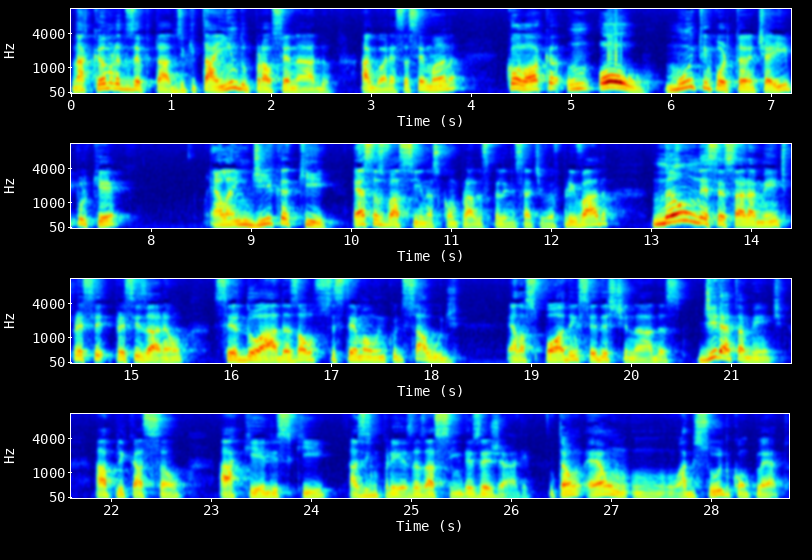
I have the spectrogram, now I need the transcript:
na Câmara dos Deputados e que está indo para o Senado agora essa semana, coloca um ou muito importante aí, porque ela indica que essas vacinas compradas pela iniciativa privada não necessariamente precisarão ser doadas ao Sistema Único de Saúde. Elas podem ser destinadas diretamente à aplicação àqueles que as empresas assim desejarem. Então, é um, um absurdo completo,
